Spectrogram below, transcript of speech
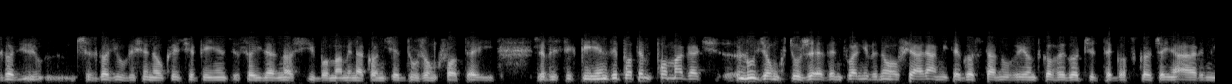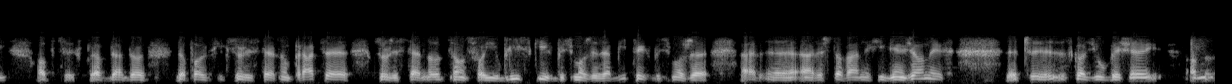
zgodził, czy zgodziłby się na ukrycie pieniędzy Solidarności, bo mamy na koncie dużą kwotę i żeby z tych pieniędzy potem pomagać ludziom, którzy ewentualnie będą ofiarami tego stanu wyjątkowego, czy tego wkroczenia armii obcych, prawda, do, do Polski, którzy stracą pracę, którzy stracą swoich bliskich, być może zabitych, być może aresztowanych i więzionych, czy zgodziłby się? On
